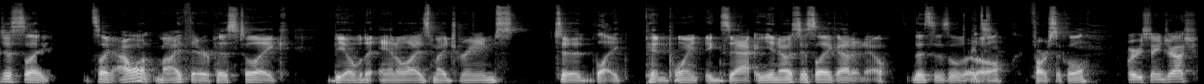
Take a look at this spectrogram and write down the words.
just like it's like I want my therapist to like be able to analyze my dreams to like pinpoint exact. You know, it's just like I don't know. This is a little it's, farcical. What are you saying, Josh?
